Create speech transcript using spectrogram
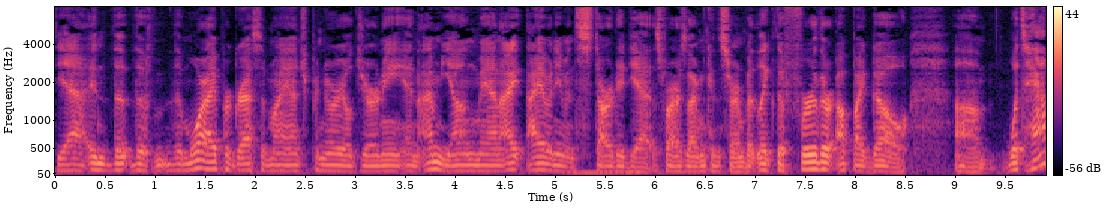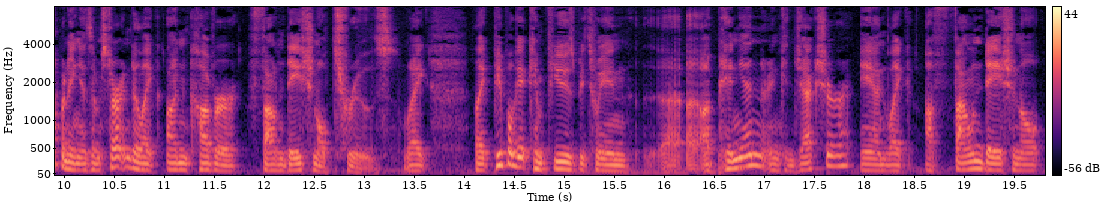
Yeah, and the the the more I progress in my entrepreneurial journey, and I'm young, man, I, I haven't even started yet as far as I'm concerned. But like the further up I go, um, what's happening is I'm starting to like uncover foundational truths. Like like people get confused between uh, opinion and conjecture and like a foundational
